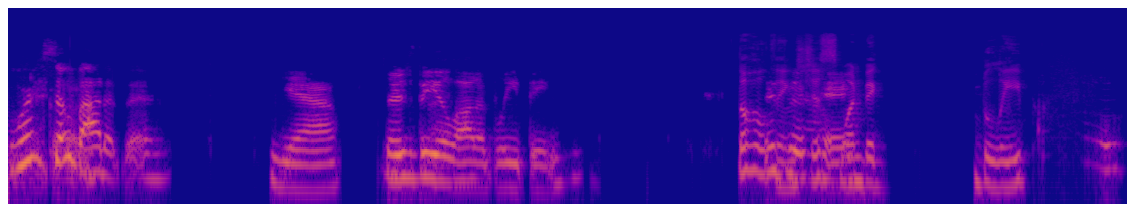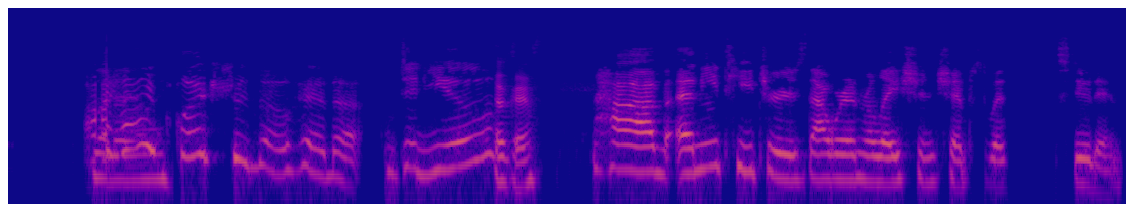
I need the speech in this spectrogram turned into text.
Oh We're so God. bad at this. Yeah. There's be a lot of bleeping. The whole It's thing's just one big bleep. Oh, I have a question though, Hannah. Did you Okay. Have any teachers that were in relationships with students?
